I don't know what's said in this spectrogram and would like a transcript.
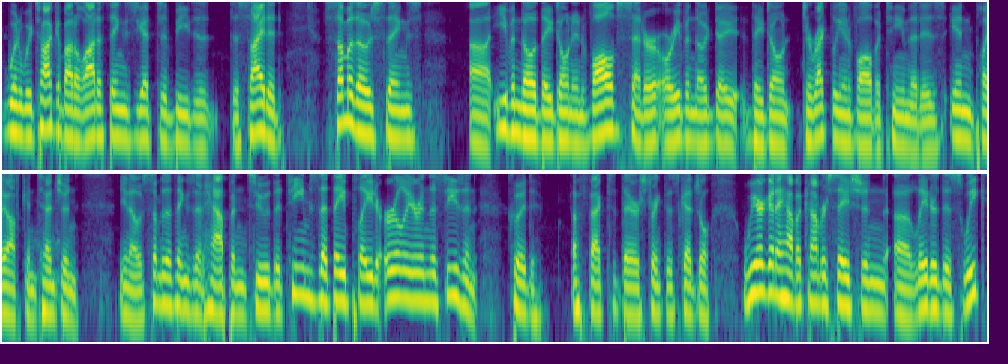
when we talk about a lot of things yet to be de- decided, some of those things uh, even though they don't involve Centre or even though they, they don't directly involve a team that is in playoff contention, you know, some of the things that happened to the teams that they played earlier in the season could affect their strength of schedule. We are going to have a conversation uh, later this week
